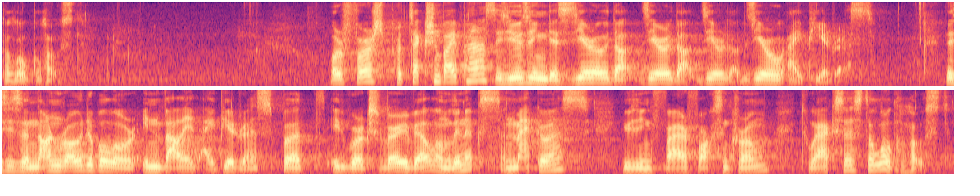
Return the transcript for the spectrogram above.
the local host. Our first protection bypass is using this 0.0.0.0 IP address. This is a non-routable or invalid IP address, but it works very well on Linux and macOS using Firefox and Chrome to access the local host.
